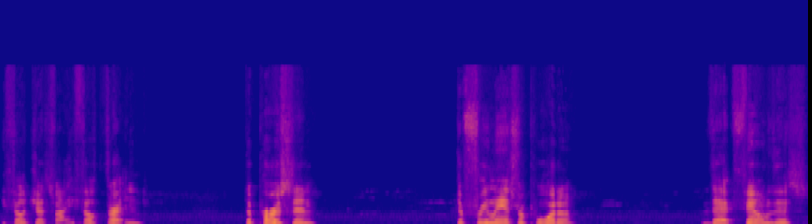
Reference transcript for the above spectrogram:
he felt justified. He felt threatened. The person, the freelance reporter that filmed this,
